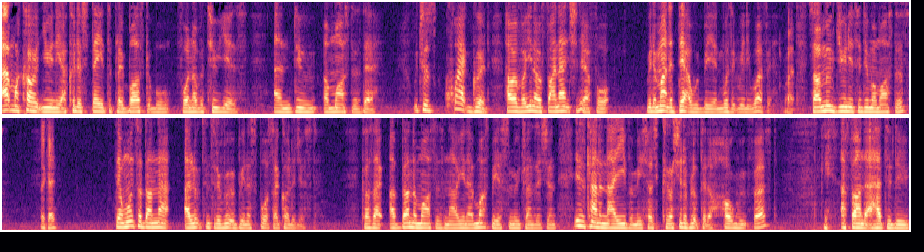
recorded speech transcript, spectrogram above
at my current uni, I could have stayed to play basketball for another two years and do a master's there, which was quite good. However, you know, financially, I thought with the amount of debt I would be in, was it really worth it? Right. So I moved uni to do my master's. Okay. Then once I'd done that, I looked into the route of being a sports psychologist. Cause like I've done the masters now, you know, it must be a smooth transition. This is kind of naive of me, so because I should have looked at the whole route first. Yeah. I found that I had to do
